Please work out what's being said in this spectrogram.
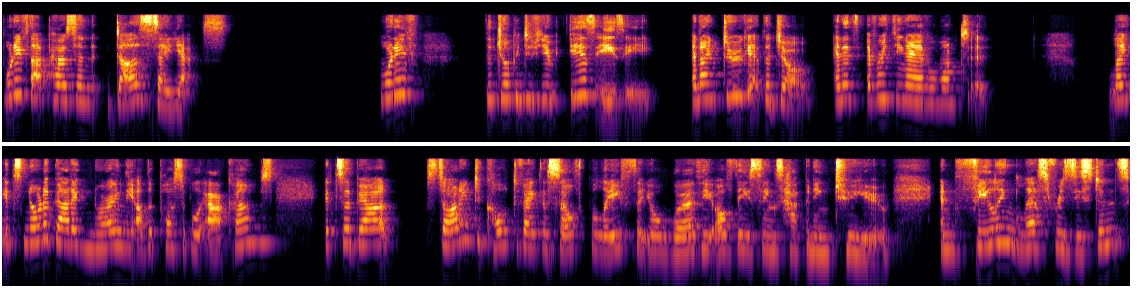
What if that person does say yes? What if the job interview is easy and I do get the job and it's everything I ever wanted? Like, it's not about ignoring the other possible outcomes. It's about starting to cultivate the self belief that you're worthy of these things happening to you and feeling less resistance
